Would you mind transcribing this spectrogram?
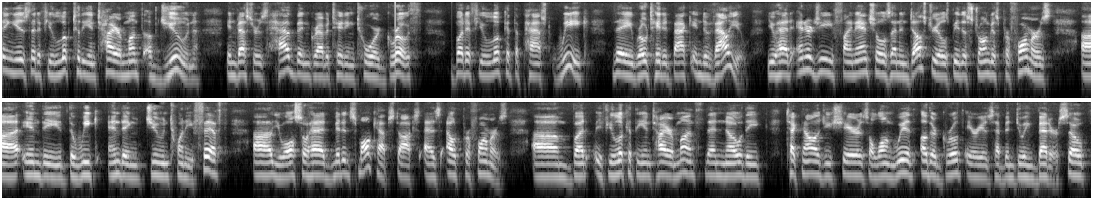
interesting is that if you look to the entire month of June, investors have been gravitating toward growth. But if you look at the past week, they rotated back into value. You had energy, financials, and industrials be the strongest performers uh, in the, the week ending June 25th. Uh, you also had mid and small cap stocks as outperformers. Um, but if you look at the entire month, then no, the technology shares, along with other growth areas, have been doing better. So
